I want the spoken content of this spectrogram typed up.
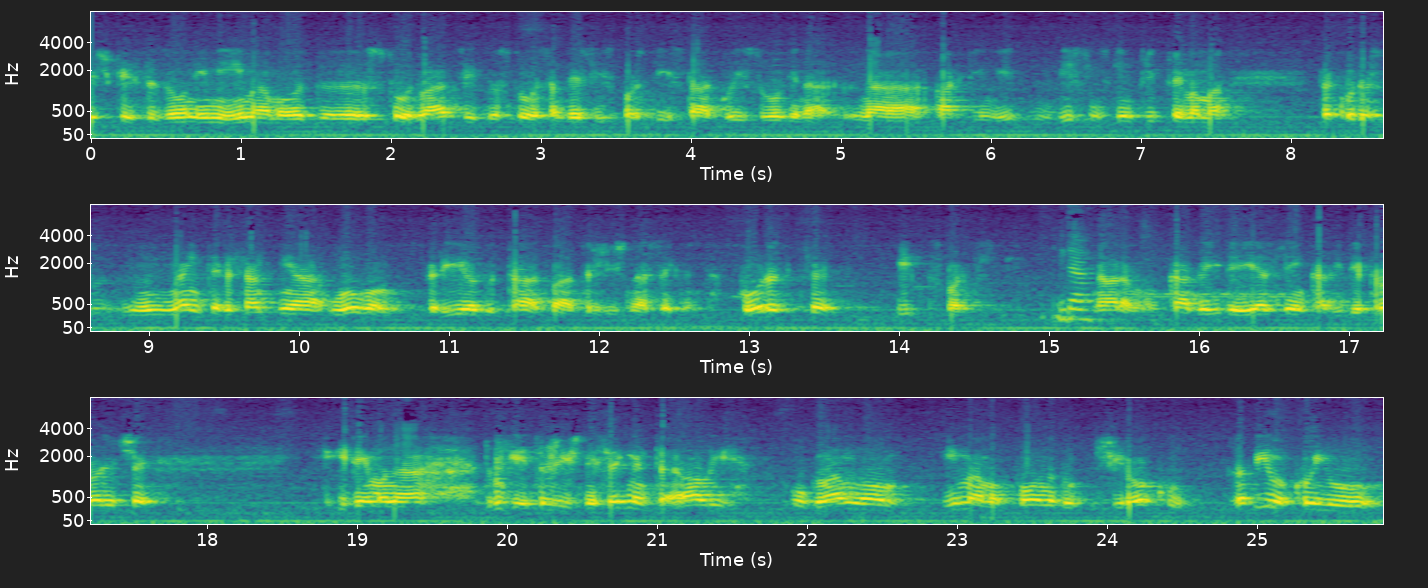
turističke sezoni mi imamo od 120 do 180 sportista koji su ovdje na, na aktivnim vistinskim pripremama, tako da su najinteresantnija u ovom periodu ta dva tržišna segmenta, porodice i sportisti. Da. Naravno, kada ide jesen, kada ide proljeće, idemo na druge tržišne segmente, ali uglavnom imamo ponudu široku za bilo koju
